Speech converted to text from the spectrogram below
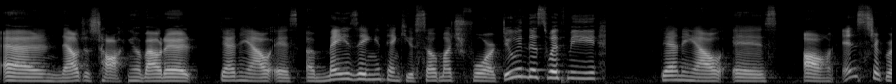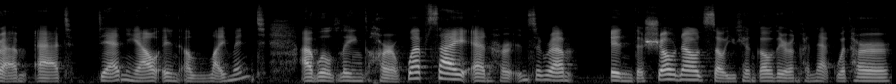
and now just talking about it. Danielle is amazing. Thank you so much for doing this with me. Danielle is on Instagram at Danielle in Alignment. I will link her website and her Instagram in the show notes so you can go there and connect with her.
